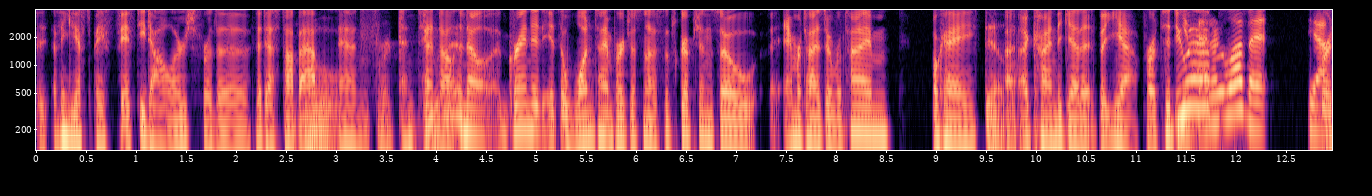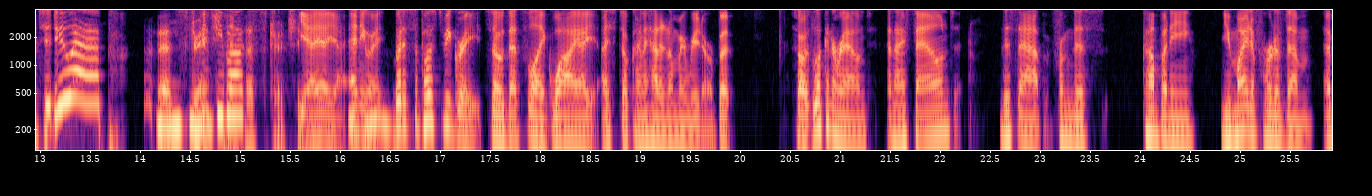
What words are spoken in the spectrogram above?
I think you have to pay fifty dollars for the the desktop app Oh, and for and ten dollars. Now, granted, it's a one time purchase, not a subscription, so amortized over time. Okay, Still, I, I kind of get it, but yeah, for a to do app, better love it. Yeah. for a to do app, that's stretching 50 bucks? That's stretching. yeah, yeah, yeah. Anyway, but it's supposed to be great, so that's like why I, I still kind of had it on my radar. But so I was looking around and I found this app from this company. You might have heard of them. I,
